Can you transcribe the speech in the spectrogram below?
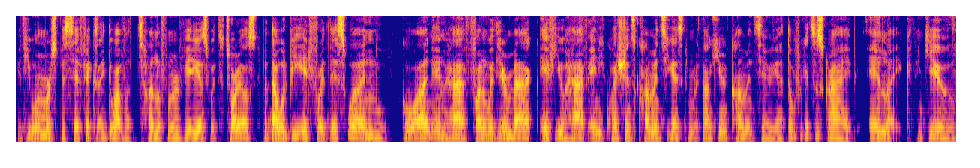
If you want more specifics, I do have a ton of more videos with tutorials, but that would be it for this one. Go on and have fun with your Mac. If you have any questions, comments, you guys can write down here in the comments area. Don't forget to subscribe and like. Thank you.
